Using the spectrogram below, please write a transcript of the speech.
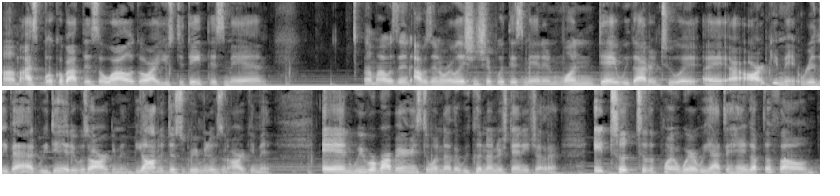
Um, I spoke about this a while ago. I used to date this man. Um, I was in I was in a relationship with this man, and one day we got into a, a, a argument really bad. We did. It was an argument beyond a disagreement. It was an argument, and we were barbarians to one another. We couldn't understand each other. It took to the point where we had to hang up the phone,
